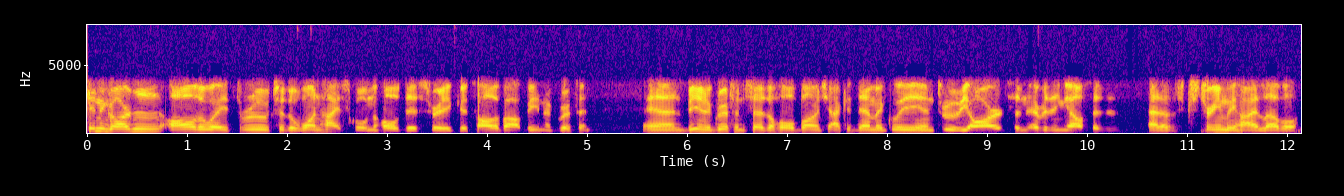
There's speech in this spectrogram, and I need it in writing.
kindergarten all the way through to the one high school in the whole district. It's all about being a Griffin. And being a Griffin says a whole bunch academically and through the arts and everything else is at an extremely high level.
